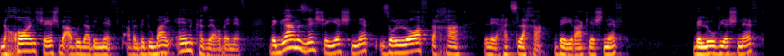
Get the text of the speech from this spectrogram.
נכון שיש באבו דאבי נפט, אבל בדובאי אין כזה הרבה נפט. וגם זה שיש נפט זו לא הבטחה להצלחה. בעיראק יש נפט, בלוב יש נפט,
